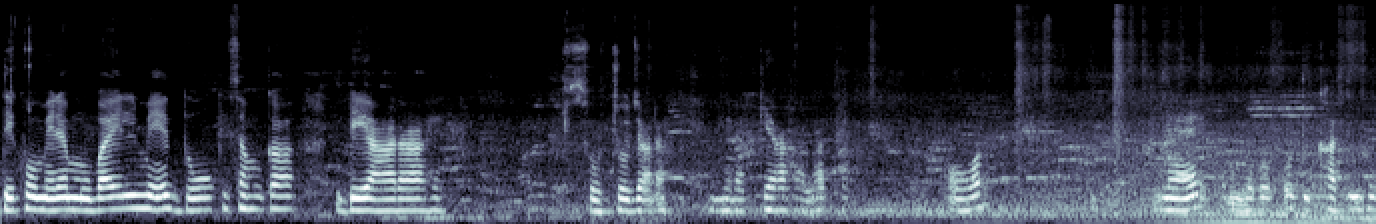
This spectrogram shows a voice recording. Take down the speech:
देखो, मेरे मोबाइल में दो किस्म का डे आ रहा है। सोचो जरा, मेरा क्या हालत है? और मैं तुम लोगों को दिखाती हूँ।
